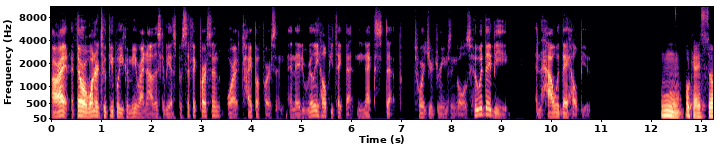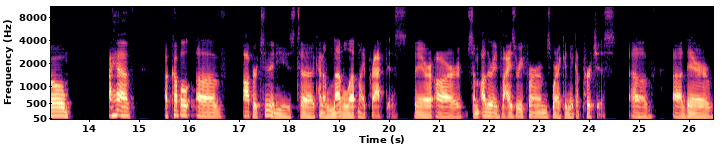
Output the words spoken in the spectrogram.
All right. If there were one or two people you could meet right now this could be a specific person or a type of person and they'd really help you take that next step towards your dreams and goals. Who would they be and how would they help you? Mm, okay, so I have a couple of opportunities to kind of level up my practice. There are some other advisory firms where I could make a purchase of uh, their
